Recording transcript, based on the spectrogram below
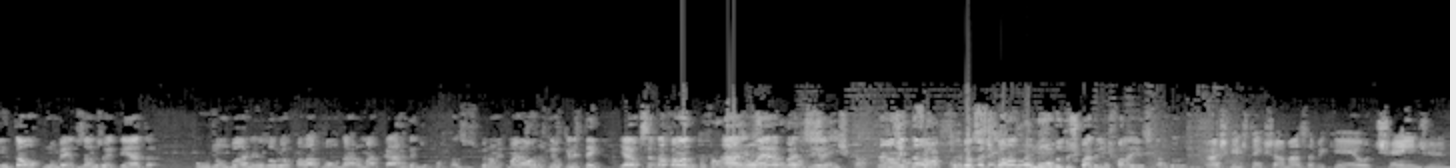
Então, no meio dos anos 80, o John Byrne resolveu falar, vou dar uma carga de importância ao Superman maior do que o que ele tem. E aí o que você tá Eu falando? tô falando Ah, deles, não eu tô era falando pra ter... vocês, cara. Não, são então, o que eu tô te falando, o dois. mundo dos quadrinhos fala isso, Cardoso. Eu acho que a gente tem que chamar, sabe quem é? O Change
